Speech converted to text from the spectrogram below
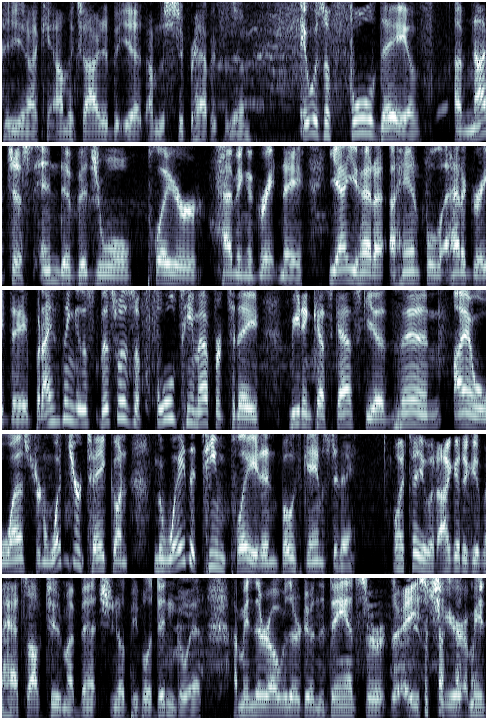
you know, I am excited, but yet I'm just super happy for them it was a full day of, of not just individual player having a great day. Yeah, you had a, a handful that had a great day, but I think this, this was a full team effort today beating Kaskaskia, then Iowa Western. What's your take on the way the team played in both games today? Well, I tell you what, I got to give my hats off too to my bench. You know, the people that didn't go in. I mean, they're over there doing the dance or their ace cheer. I mean,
